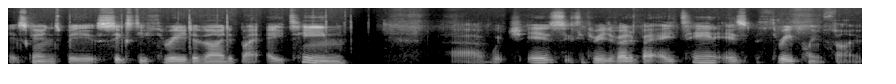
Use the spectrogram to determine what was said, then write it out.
it's going to be 63 divided by 18, uh, which is 63 divided by 18 is 3.5.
